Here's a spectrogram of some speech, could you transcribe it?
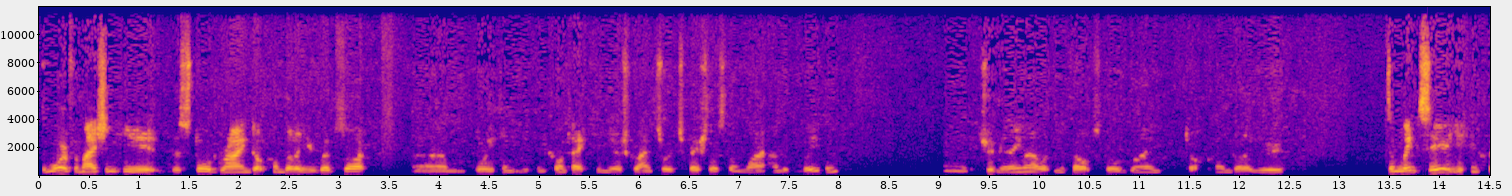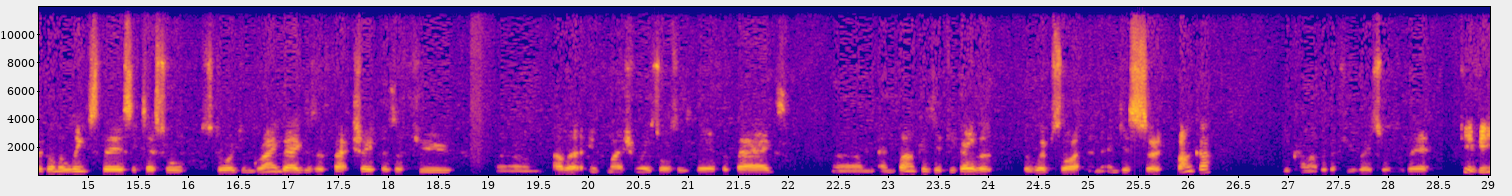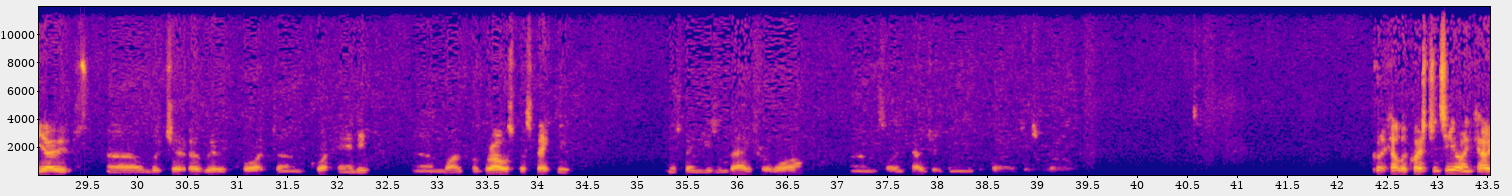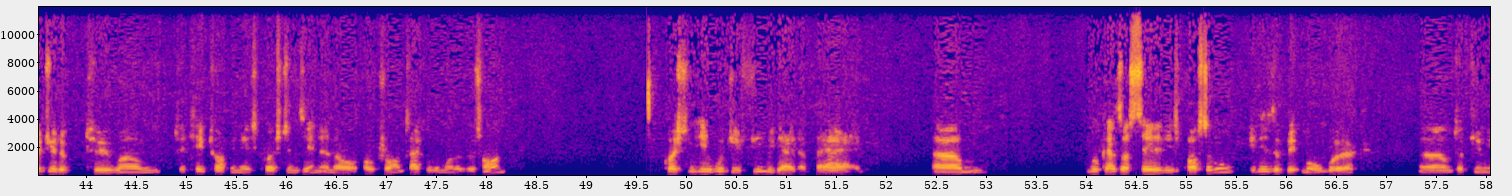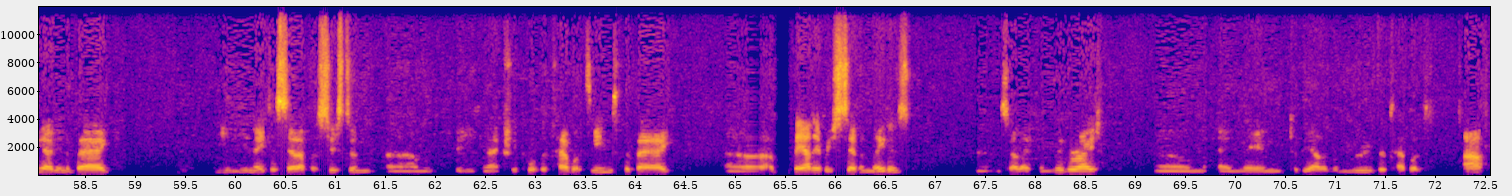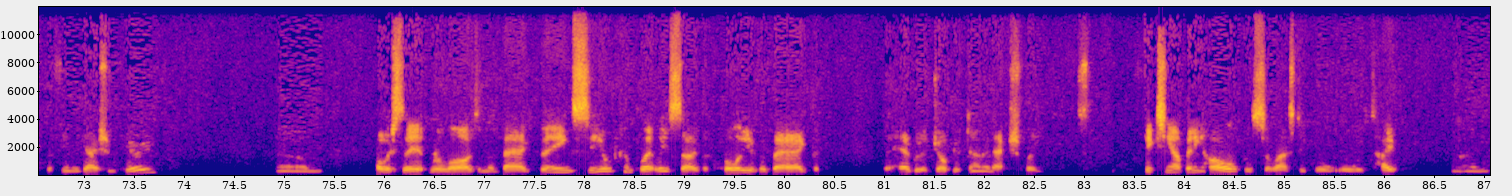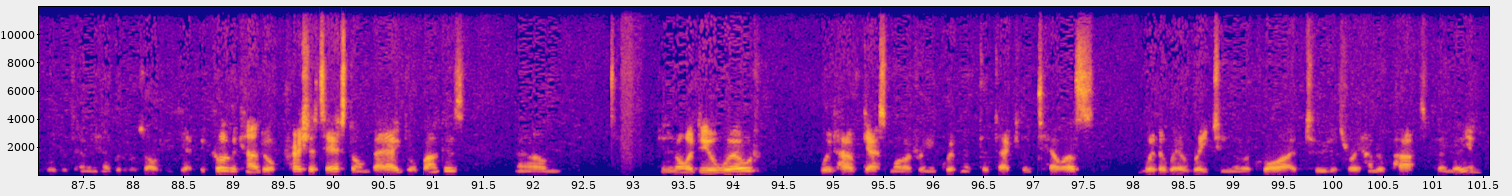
For more information here, the storedgrain.com.au website, um, or you can, you can contact your nearest grain storage specialist on 100 Weevil uh, shoot me an email at info Some links here, you can click on the links there, successful storage in grain bags, there's a fact sheet, there's a few um, other information resources there for bags um, and bunkers. If you go to the, the website and, and, just search bunker, you'll come up with a few resources there. A few videos uh, which are, are, really quite um, quite handy. Um, one from a grower's perspective, who's been using bags for a while. Um, so I encourage you to look at those as well. Got a couple of questions here. I encourage you to, to, um, to keep typing these questions in and I'll, I'll try and tackle them one at a time. Question here, would you fumigate a bag? Um, look, as I said, it is possible. It is a bit more work. um, to fumigate in the bag, you, you, need to set up a system um, that you can actually put the tablets into the bag uh, about every seven metres so they can liberate um, and then to be able to remove the tablets after the fumigation period. Um, obviously it relies on the bag being sealed completely, so the quality of the bag, the, the how good a job you've done at actually fixing up any hole with elastic or, or with tape um, will determine how good a result you get. Because we can't do a pressure test on bags or bunkers, um, in an ideal world, we'd have gas monitoring equipment to actually tell us whether we're reaching the required two to 300 parts per million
